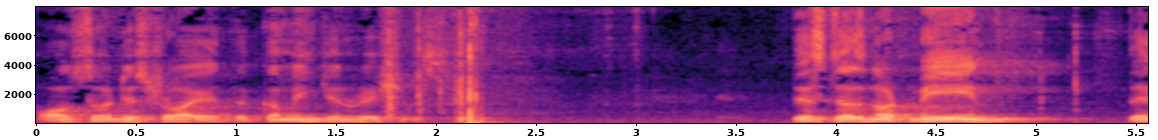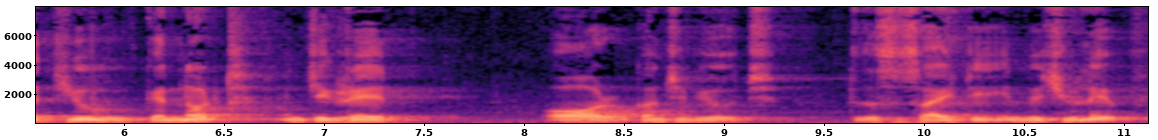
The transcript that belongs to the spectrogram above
also destroy the coming generations. This does not mean that you cannot integrate or contribute to the society in which you live.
